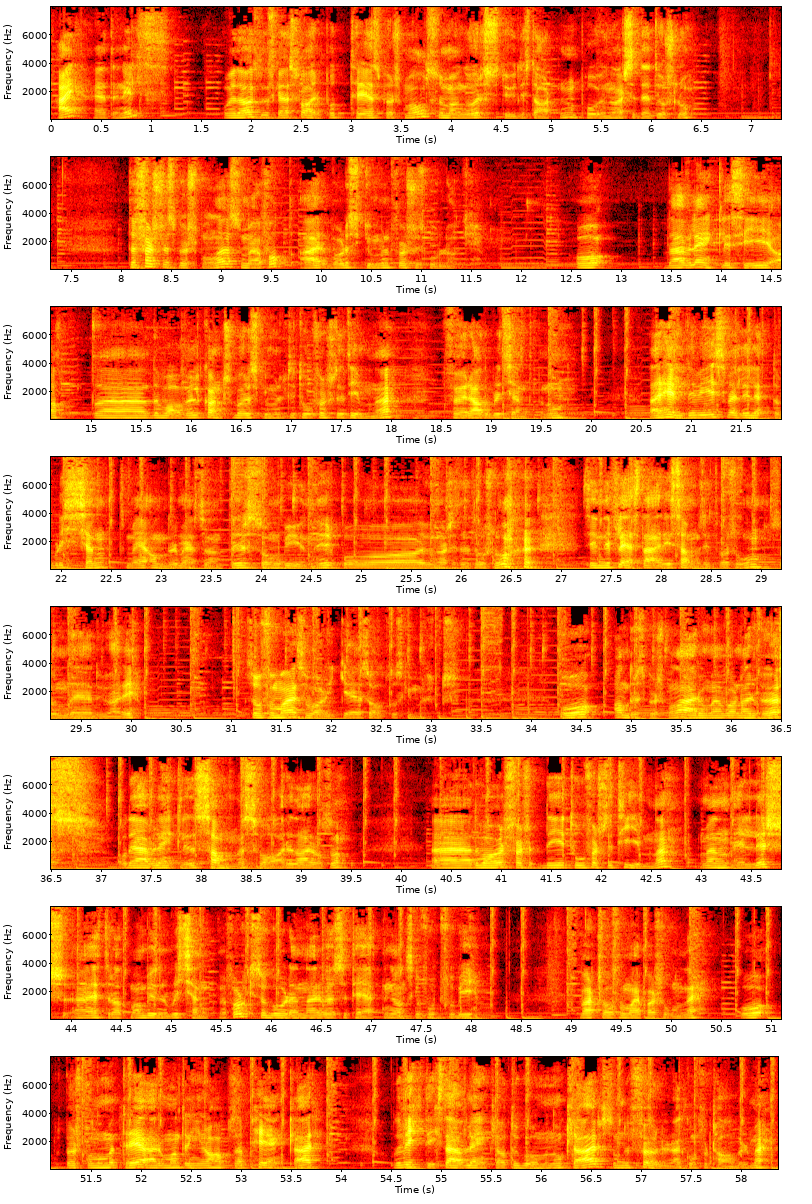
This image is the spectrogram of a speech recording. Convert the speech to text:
Hei, jeg heter Nils. Og i dag så skal jeg svare på tre spørsmål som angår studiestarten på Universitetet i Oslo. Det første spørsmålet som jeg har fått, er var det skummelt første skoledag. Og der vil jeg egentlig si at uh, det var vel kanskje bare skummelt de to første timene før jeg hadde blitt kjent med noen. Det er heldigvis veldig lett å bli kjent med andre medstudenter som begynner på Universitetet i Oslo, siden de fleste er i samme situasjon som det du er i. Så for meg så var det ikke så altfor skummelt. Og andre spørsmålet er om jeg var nervøs, og det er vel egentlig det samme svaret der også. Eh, det var vel de to første timene, men ellers, eh, etter at man begynner å bli kjent med folk, så går den nervøsiteten ganske fort forbi. I hvert fall for meg personlig. Og spørsmål nummer tre er om man trenger å ha på seg penklær. Og det viktigste er vel egentlig at du går med noen klær som du føler deg komfortabel med.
